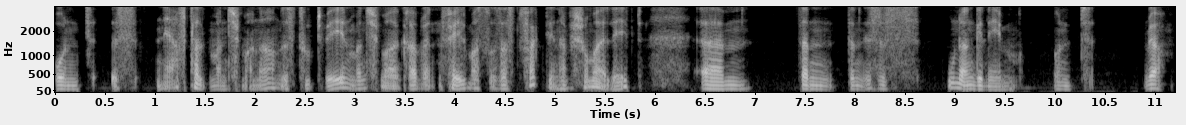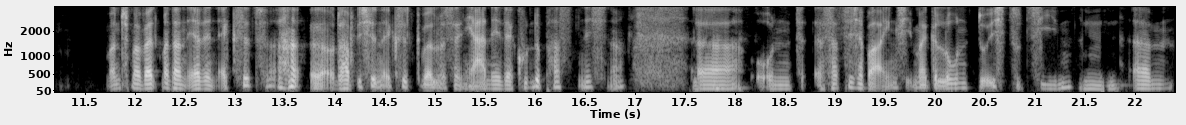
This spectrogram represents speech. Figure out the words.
Und es nervt halt manchmal, ne? Und es tut weh. Und manchmal, gerade wenn du einen Fail machst, du sagst, fuck, den habe ich schon mal erlebt, ähm, dann, dann ist es unangenehm. Und ja, manchmal wählt man dann eher den Exit äh, oder habe ich den Exit gewählt und sagen, ja, nee, der Kunde passt nicht. Ne? Äh, und es hat sich aber eigentlich immer gelohnt, durchzuziehen mhm. ähm,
